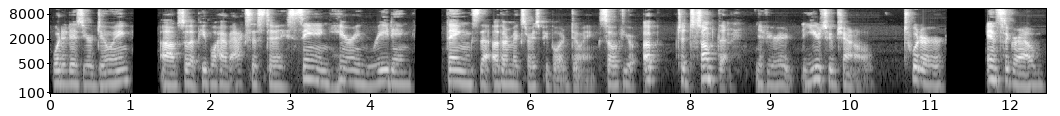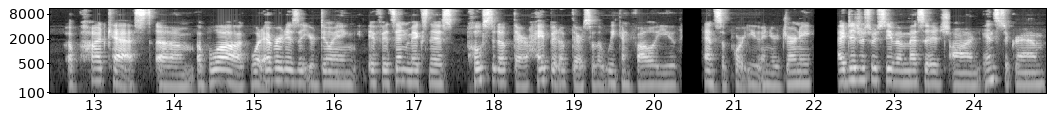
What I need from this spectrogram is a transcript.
what it is you're doing um, so that people have access to seeing hearing reading things that other mixed race people are doing. So if you're up to something if you're a youtube channel twitter instagram a podcast, um, a blog, whatever it is that you're doing, if it's in mixedness, post it up there, hype it up there so that we can follow you and support you in your journey. I did just receive a message on Instagram.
